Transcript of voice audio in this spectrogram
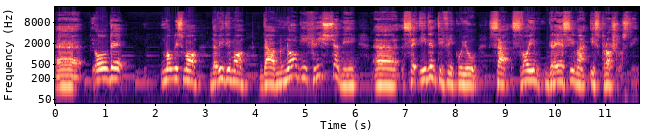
E, ovde mogli smo da vidimo da mnogi hrišćani e, se identifikuju sa svojim gresima iz prošlosti.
